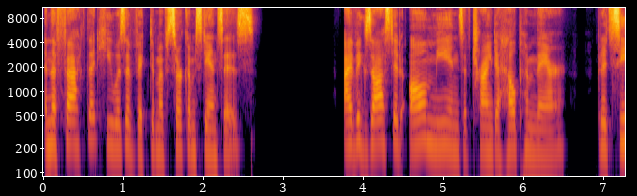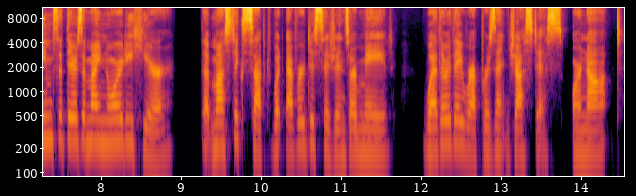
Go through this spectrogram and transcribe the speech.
and the fact that he was a victim of circumstances. I've exhausted all means of trying to help him there, but it seems that there's a minority here that must accept whatever decisions are made, whether they represent justice or not.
